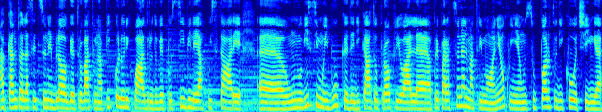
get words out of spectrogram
Accanto alla sezione blog trovate un piccolo riquadro dove è possibile acquistare eh, un nuovissimo ebook dedicato proprio alla preparazione al matrimonio, quindi è un supporto di coaching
